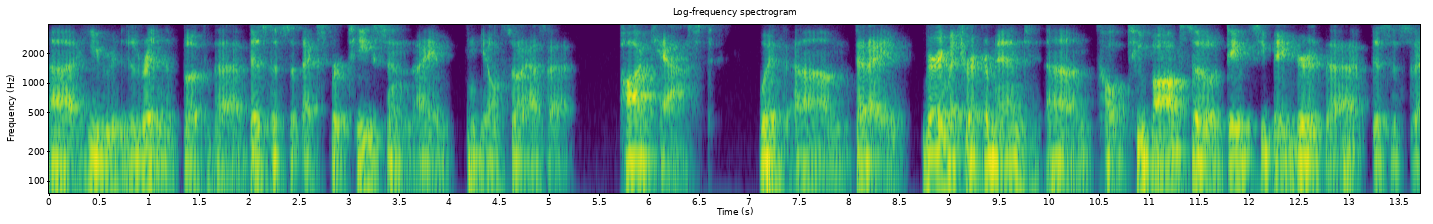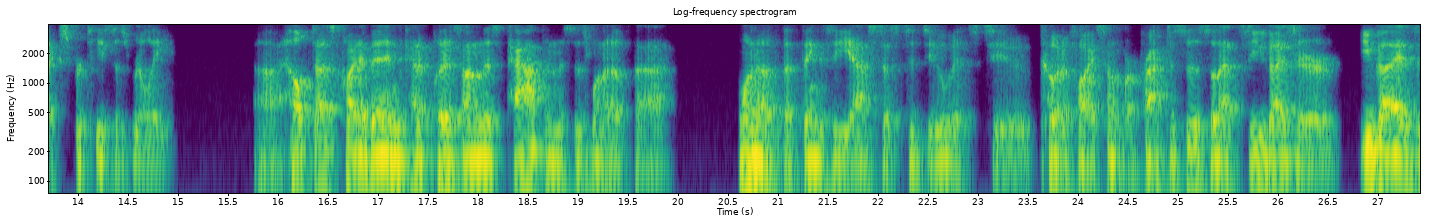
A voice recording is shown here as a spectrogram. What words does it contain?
uh, he has written the book, The Business of Expertise. And I he also has a podcast with um, that I very much recommend um, called Two Bob. So David C. Baker, The Business of Expertise is really uh, helped us quite a bit and kind of put us on this path. And this is one of the one of the things he asked us to do is to codify some of our practices. So that's you guys are you guys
